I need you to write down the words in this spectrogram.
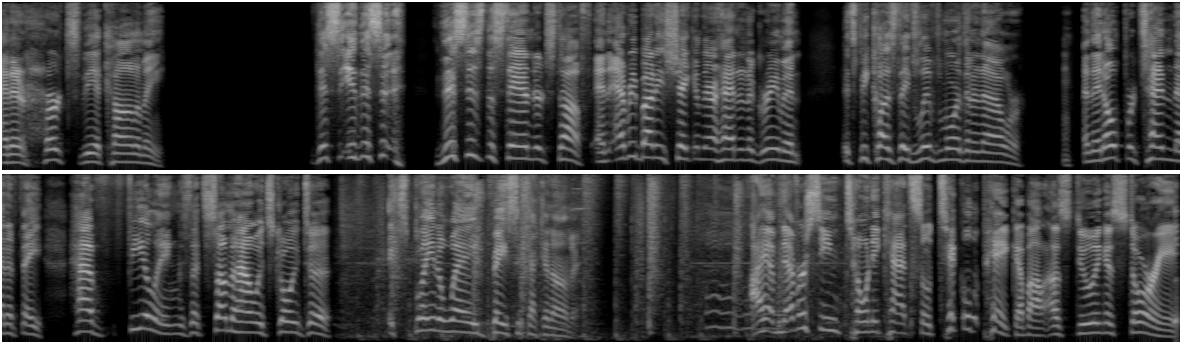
and it hurts the economy. This this This is the standard stuff, and everybody's shaking their head in agreement. It's because they've lived more than an hour. And they don't pretend that if they have feelings that somehow it's going to explain away basic economics. I have never seen Tony Katz so tickled pink about us doing a story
